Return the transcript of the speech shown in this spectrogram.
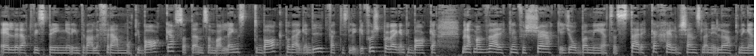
Eller att vi springer intervaller fram och tillbaka så att den som var längst bak på vägen dit faktiskt ligger först på vägen tillbaka. Men att man verkligen försöker jobba med att här, stärka självkänslan i löpningen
